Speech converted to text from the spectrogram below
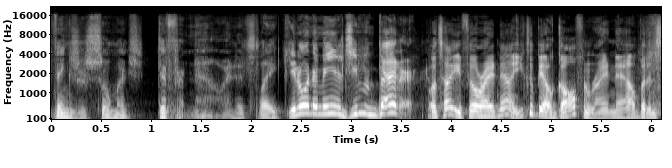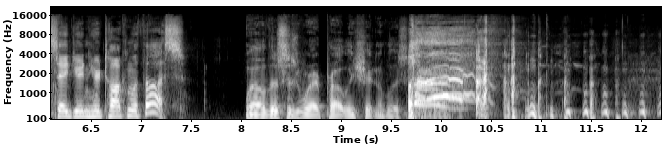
things are so much different now. And it's like, you know what I mean? It's even better. Well, that's how you feel right now. You could be out golfing right now, but instead you're in here talking with us. Well, this is where I probably shouldn't have listened to that.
